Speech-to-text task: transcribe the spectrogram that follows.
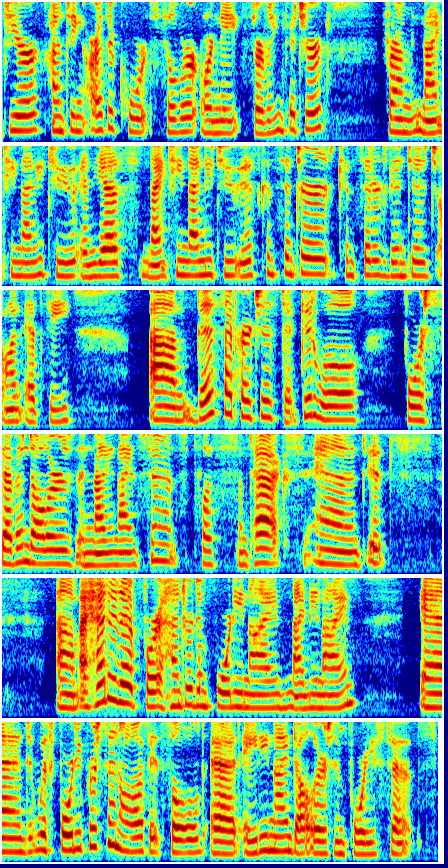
deer hunting Arthur Court silver ornate serving pitcher from 1992. And yes, 1992 is considered considered vintage on Etsy. Um, this I purchased at Goodwill for $7.99 plus some tax. And it's, um, I had it up for $149.99. And with 40% off, it sold at $89.40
